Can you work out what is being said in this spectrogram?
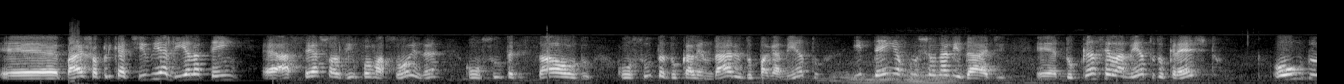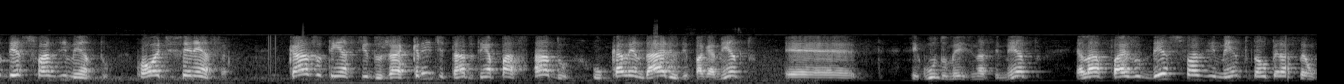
é, baixa o aplicativo e ali ela tem é, acesso às informações, né, consulta de saldo, consulta do calendário do pagamento e tem a funcionalidade é, do cancelamento do crédito ou do desfazimento. Qual a diferença? Caso tenha sido já acreditado, tenha passado o calendário de pagamento, é, segundo o mês de nascimento, ela faz o desfazimento da operação,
